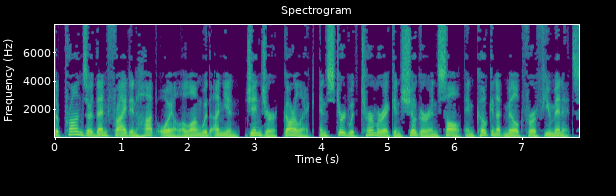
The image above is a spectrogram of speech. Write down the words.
The prawns are then fried in hot oil along with onion, ginger, garlic, and stirred with turmeric and sugar and salt and coconut milk for a few minutes.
